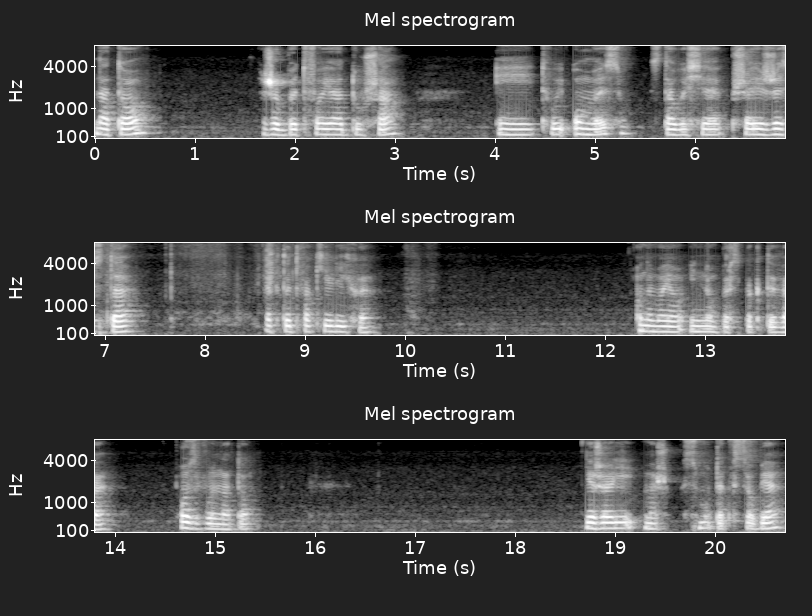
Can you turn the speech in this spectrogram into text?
Na to, żeby Twoja dusza i Twój umysł stały się przejrzyste, jak te dwa kielichy. One mają inną perspektywę. Pozwól na to. Jeżeli masz smutek w sobie,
